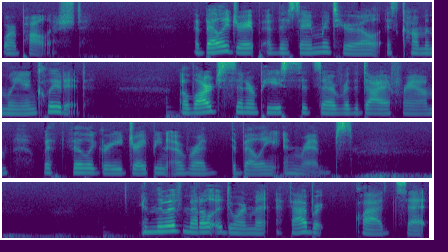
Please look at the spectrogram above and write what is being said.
or polished. A belly drape of the same material is commonly included. A large centerpiece sits over the diaphragm with filigree draping over the belly and ribs. In lieu of metal adornment, a fabric clad set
